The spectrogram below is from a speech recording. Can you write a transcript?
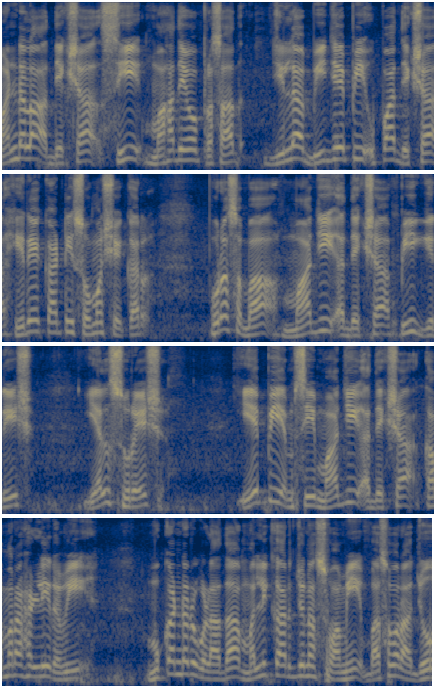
ಮಂಡಲ ಅಧ್ಯಕ್ಷ ಸಿ ಮಹಾದೇವ ಪ್ರಸಾದ್ ಜಿಲ್ಲಾ ಬಿಜೆಪಿ ಉಪಾಧ್ಯಕ್ಷ ಹಿರೇಕಾಟಿ ಸೋಮಶೇಖರ್, ಪುರಸಭಾ ಮಾಜಿ ಅಧ್ಯಕ್ಷ P Girish L Suresh, APMC ಮಾಜಿ ಅಧ್ಯಕ್ಷ ಕಮರಹಳ್ಳಿ ರವಿ, ಮುಖಂಡರುಗಳಾದ ಮಲ್ಲಿಕಾರ್ಜುನ ಸ್ವಾಮಿ ಬಸವರಾಜು,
